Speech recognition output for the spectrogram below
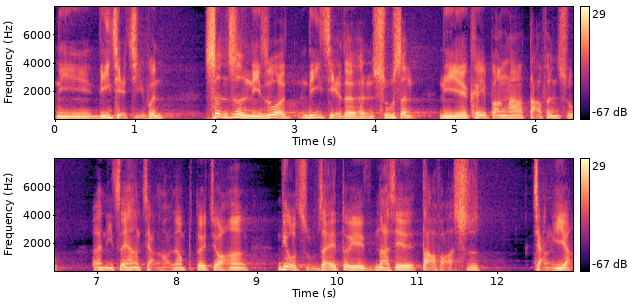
你理解几分。甚至你如果理解的很殊胜，你也可以帮他打分数。啊，你这样讲好像不对，就好像六祖在对那些大法师讲一样。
